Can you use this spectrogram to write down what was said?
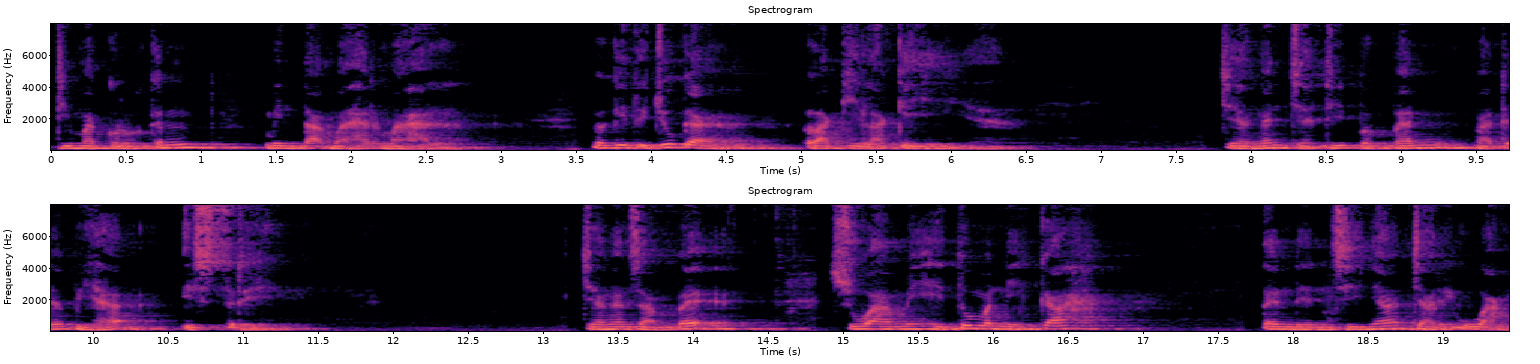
dimakruhkan minta mahar mahal. Begitu juga laki-laki ya. Jangan jadi beban pada pihak istri. Jangan sampai suami itu menikah tendensinya cari uang.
